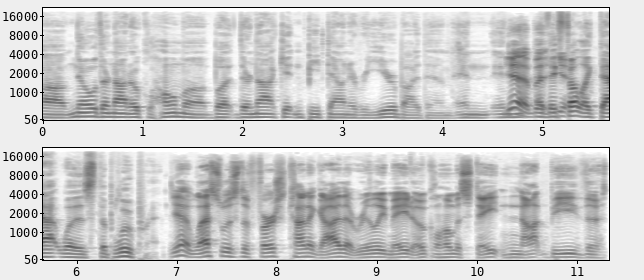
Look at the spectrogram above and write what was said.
Uh, no, they're not Oklahoma, but they're not getting beat down every year by them. And, and Yeah, but they yeah. felt like that was the blueprint. yeah, Les was the first kind of guy that really made Oklahoma State not be the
